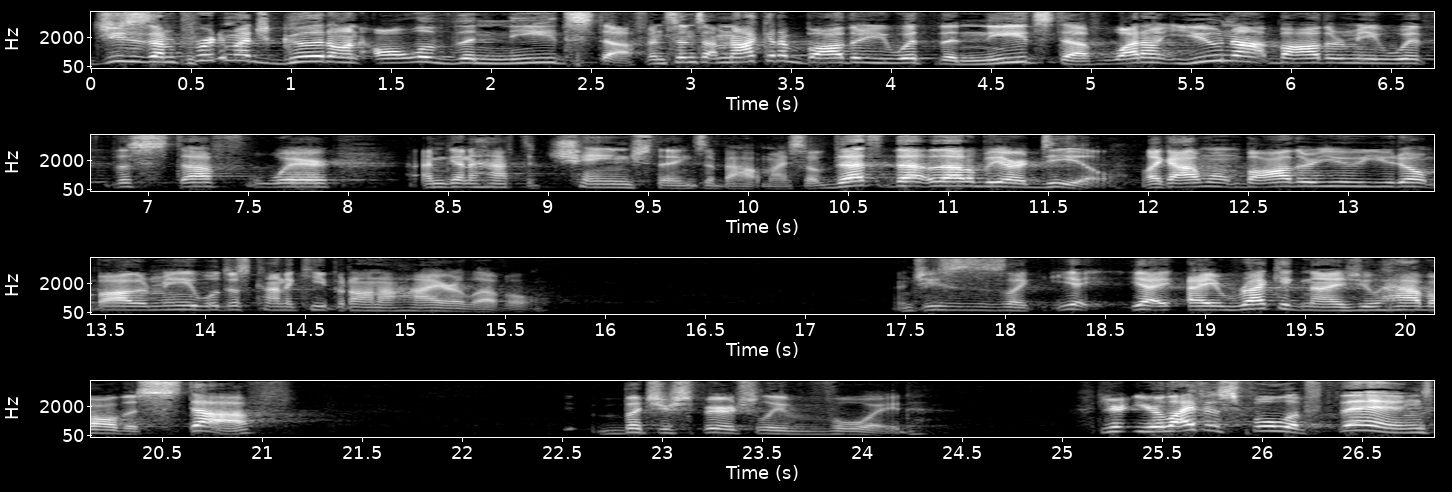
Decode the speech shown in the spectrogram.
Jesus, I'm pretty much good on all of the need stuff. And since I'm not going to bother you with the need stuff, why don't you not bother me with the stuff where I'm going to have to change things about myself? That's, that, that'll be our deal. Like, I won't bother you, you don't bother me. We'll just kind of keep it on a higher level. And Jesus is like, Yeah, yeah, I recognize you have all this stuff, but you're spiritually void. Your, your life is full of things,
